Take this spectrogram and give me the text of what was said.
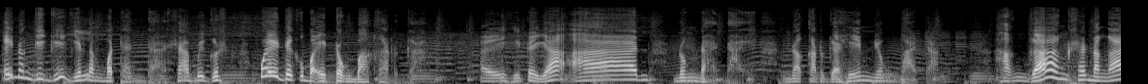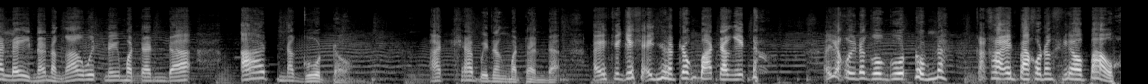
ay nanggigigil ang matanda. Sabi gusto, pwede ko ba itong makarga? Ay hitayaan nung nanay na kargahin yung bata. Hanggang sa nangalay na nangawit na yung matanda at nagutom. At sabi ng matanda, ay sige sa inyo na tong batang ito. Ay ako'y nagugutom na. Kakain pa ako ng siyapaw.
